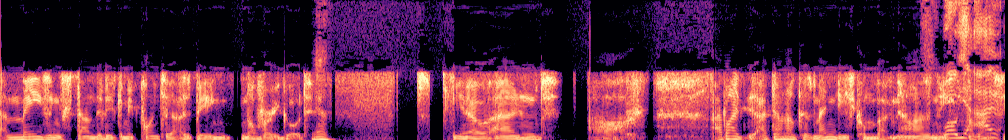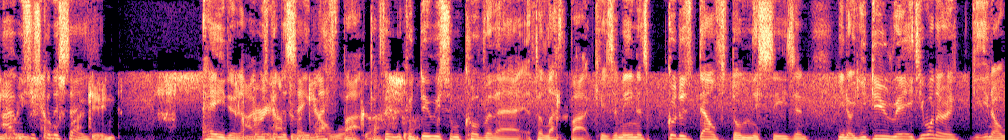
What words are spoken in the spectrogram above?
amazing standard is going to be pointed at as being not very good. Yeah. You know, and oh, I'd like I don't know because Mendy's come back now, hasn't he? Well, yeah, I'd I- I was just gonna say- back in. Hayden, I'm I was going to say left back. Walker, I think we could do with some cover there for left back because I mean, as good as Delph's done this season, you know, you do re- if you want to, you know,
